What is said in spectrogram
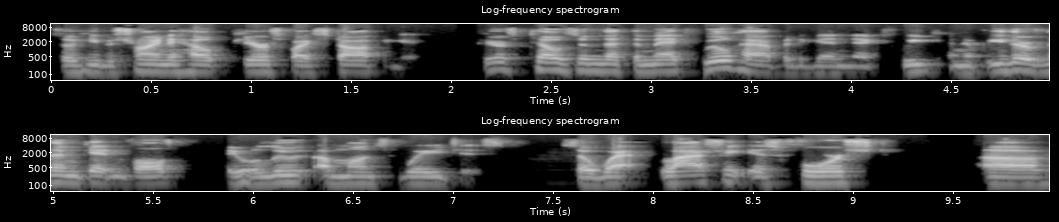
So he was trying to help Pearce by stopping it. Pearce tells him that the match will happen again next week, and if either of them get involved, they will lose a month's wages. So Lashley is forced uh,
